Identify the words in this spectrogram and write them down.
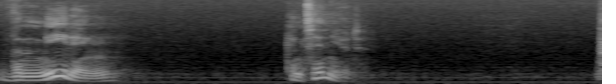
The meeting continued.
